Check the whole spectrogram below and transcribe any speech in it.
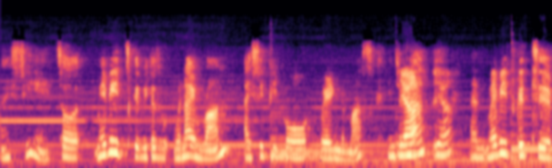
I see. So maybe it's good because when I run, I see people wearing the mask in Japan, yeah. Yeah. and maybe it's good to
